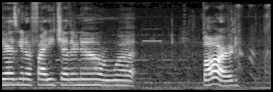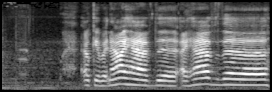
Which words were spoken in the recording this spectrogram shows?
You guys gonna fight each other now or what? Bard. Okay, but now I have the I have the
